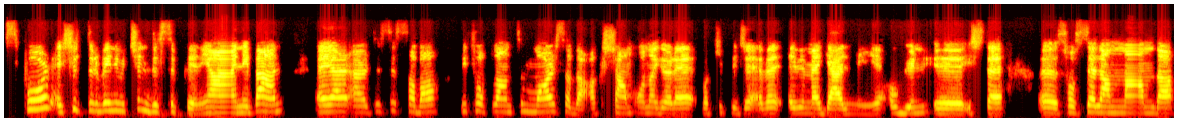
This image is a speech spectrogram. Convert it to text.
spor eşittir benim için disiplin. Yani ben eğer ertesi sabah bir toplantım varsa da akşam ona göre vakitlice eve evime gelmeyi, o gün e, işte e, sosyal anlamda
